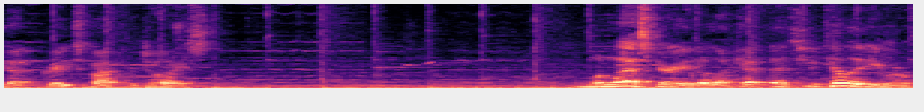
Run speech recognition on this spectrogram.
Got a great spot for toys. And one last area to look at, that's utility room.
